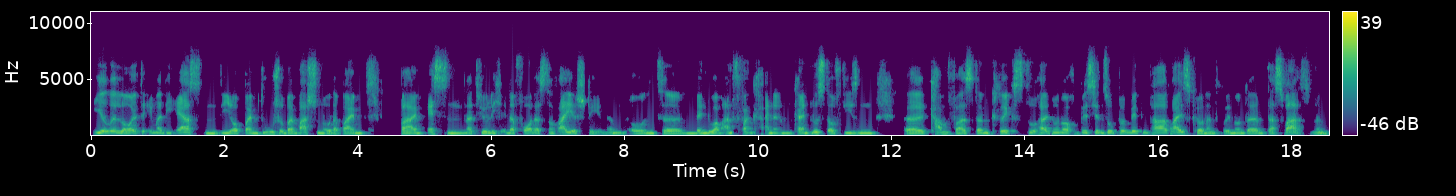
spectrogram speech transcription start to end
ihre Leute immer die Ersten, die ob beim Duschen beim Waschen oder beim beim Essen natürlich in der vordersten Reihe stehen. Ne? Und äh, wenn du am Anfang keine, keine Lust auf diesen äh, Kampf hast, dann kriegst du halt nur noch ein bisschen Suppe mit ein paar Reiskörnern drin und äh, das war's. Ne?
